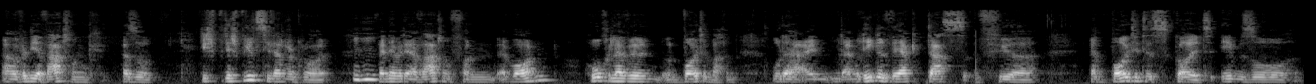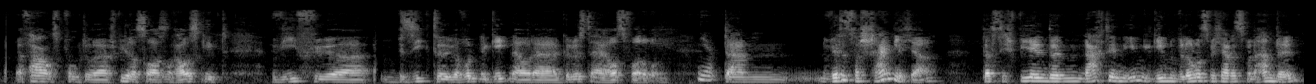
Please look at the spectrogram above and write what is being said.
Aber wenn die Erwartung, also die, der Spielstil Dungeon Crawl mhm. wenn er mit der Erwartung von Ermorden, Hochleveln und Beute machen oder ein, mit einem Regelwerk, das für erbeutetes Gold ebenso Erfahrungspunkte oder Spielressourcen rausgibt, wie für besiegte, überwundene Gegner oder gelöste Herausforderungen, ja. dann wird es wahrscheinlicher, dass die Spielenden nach den ihnen gegebenen Belohnungsmechanismen handeln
